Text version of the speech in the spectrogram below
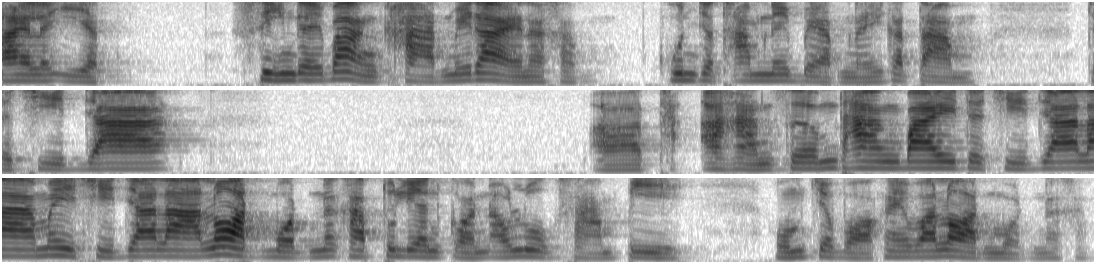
รายละเอียด สิ่งใดบ้างขาดไม่ได้นะครับ คุณจะทำในแบบไหนก็ตาม จะฉีดยาอาหารเสริมทางใบจะฉีดยาลาไม่ฉีดยาลารอดหมดนะครับ ทุเรียนก่อนเอาลูกสามปี ผมจะบอกให้ว่ารอดหมดนะครับ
